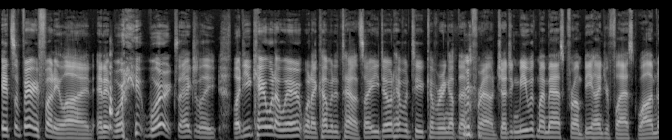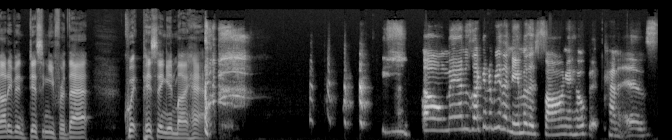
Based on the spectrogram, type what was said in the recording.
It's a very funny line, and it, wor- it works actually. What do you care what I wear when I come into town? Sorry, you don't have a two covering up that frown, judging me with my mask from behind your flask. While I'm not even dissing you for that, quit pissing in my hat. Oh man, is that going to be the name of the song? I hope it kind of is.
